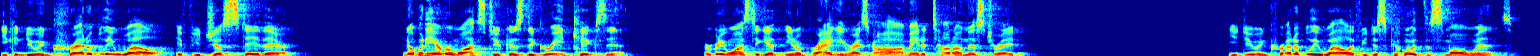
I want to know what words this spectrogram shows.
You can do incredibly well if you just stay there. Nobody ever wants to because the greed kicks in. Everybody wants to get, you know, bragging rights. Oh, I made a ton on this trade. You do incredibly well if you just go with the small wins.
